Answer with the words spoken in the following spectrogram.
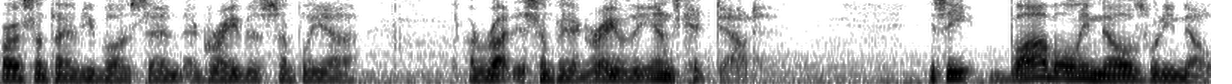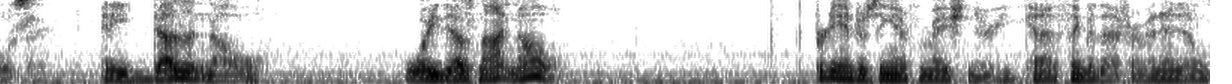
Or as sometimes people have said, a grave is simply a a rut is simply a grave with the ends kicked out. You see, Bob only knows what he knows, and he doesn't know what he does not know. pretty interesting information there. You kind of think about that for a minute, it'll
